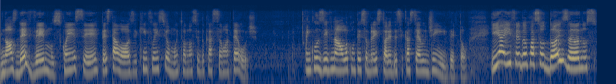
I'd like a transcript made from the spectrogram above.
nós devemos conhecer Pestalozzi, que influenciou muito a nossa educação até hoje. Inclusive, na aula contei sobre a história desse castelo de Inverton. E aí, Febel passou dois anos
